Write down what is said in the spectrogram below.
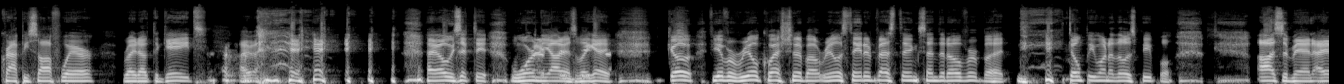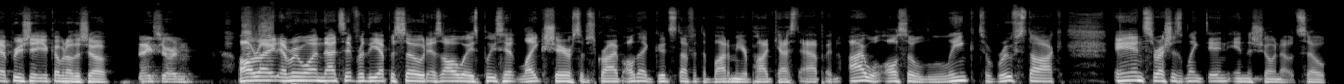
crappy software right out the gate. I, I always have to warn the audience. I'm like, hey, go if you have a real question about real estate investing, send it over, but don't be one of those people. Awesome, man. I appreciate you coming on the show. Thanks, Jordan. All right, everyone, that's it for the episode. As always, please hit like, share, subscribe, all that good stuff at the bottom of your podcast app. And I will also link to Roofstock and Suresh's LinkedIn in the show notes. So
